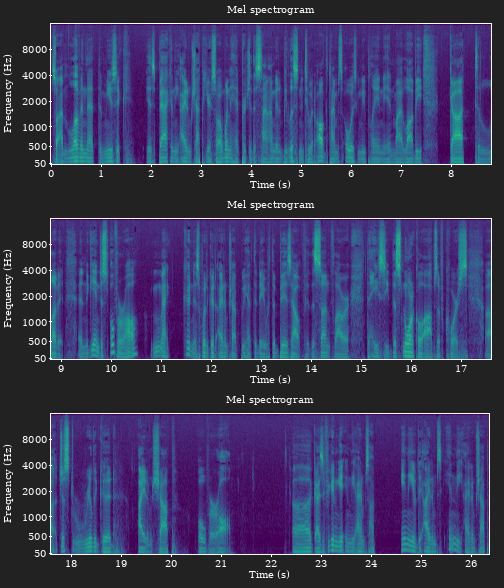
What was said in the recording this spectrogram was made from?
So I'm loving that the music is back in the item shop here. So I went ahead and purchased this time. I'm going to be listening to it all the time. It's always going to be playing in my lobby. Got to love it. And again, just overall, my goodness, what a good item shop we have today with the Biz outfit, the Sunflower, the Hayseed, the Snorkel Ops, of course. Uh, just really good item shop overall. Uh, guys, if you're going to get in the item shop, any of the items in the item shop,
